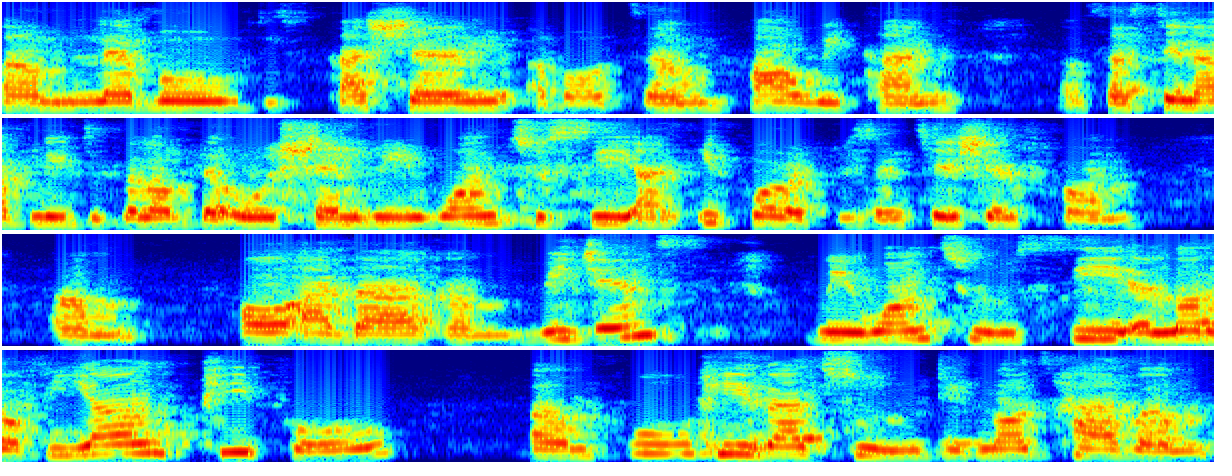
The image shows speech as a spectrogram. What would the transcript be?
um, level discussion about um, how we can uh, sustainably develop the ocean. We want to see an equal representation from um, all other um, regions. We want to see a lot of young people um, who hitherto did not have um,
